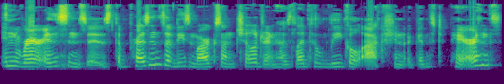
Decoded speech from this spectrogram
in rare instances, the presence of these marks on children has led to legal action against parents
